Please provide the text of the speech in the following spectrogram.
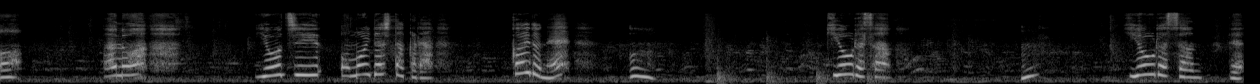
ああの用事思い出したから。帰るね。うん。清浦さん。ん？清浦さんって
